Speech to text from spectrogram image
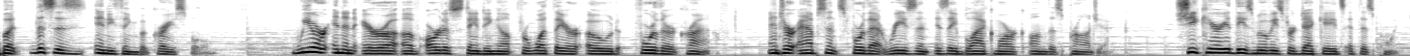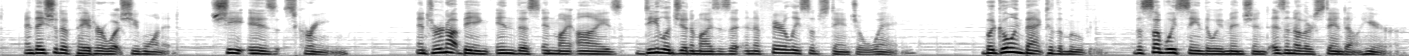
But this is anything but graceful. We are in an era of artists standing up for what they are owed for their craft, and her absence for that reason is a black mark on this project. She carried these movies for decades at this point, and they should have paid her what she wanted. She is Scream. And her not being in this, in my eyes, delegitimizes it in a fairly substantial way. But going back to the movie, the subway scene that we mentioned is another standout here.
